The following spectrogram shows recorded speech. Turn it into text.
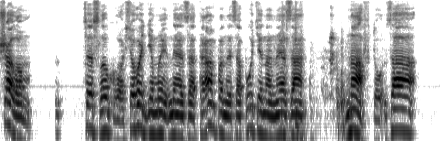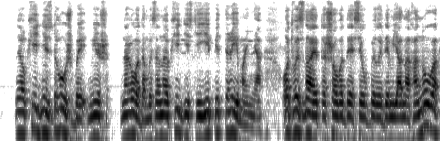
Шалом, це Славко. Сьогодні ми не за Трампа, не за Путіна, не за нафту, за необхідність дружби між народами, за необхідність її підтримання. От ви знаєте, що в Одесі вбили Дем'яна Ганула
